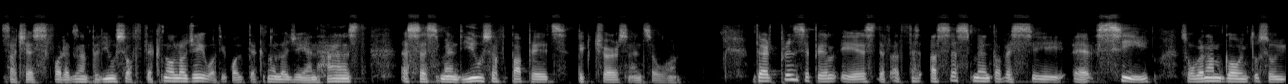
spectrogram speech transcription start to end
such as, for example, use of technology, what you call technology enhanced assessment, use of puppets, pictures, and so on. Third principle is that assessment of a C, uh, C, so when I'm going to so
